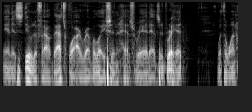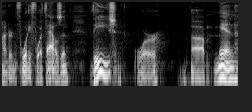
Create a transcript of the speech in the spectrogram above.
And it's still defiled. That's why revelation has read as it read with the 144000 these were uh, men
